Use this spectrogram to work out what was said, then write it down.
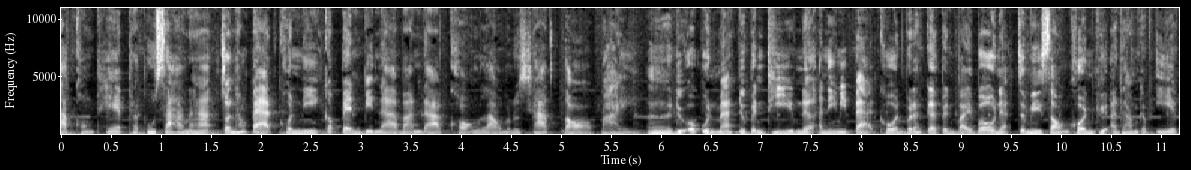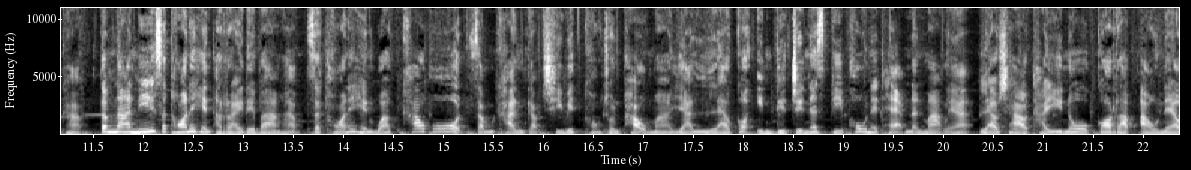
ลักษณ์ของเทพพระผู้สร้างนะฮะ จนทั้ง 8 คนนี้ก็เป็นบิดามารดาของเหล่ามนุษยชาติต่อไปเออดูอบอุ่นไหมดูเป็นทีมเนอะอันนี้มี 8 คนเพราะถ้าเกิดเป็นไบเบิลเนี่ยจะมี 2 คนคืออดัมกับอีฟครับตำนานนี้สะท้อนให้เห็นอะไรได้บ้างครับ สะท้อนให้เห็นว่าข้าวโพดสำคัญกับชีวิตของชนเผ่ามายันแล้วก็ indigenous people ในแถบนั้นมากเลยฮะ แล้วชาวไทโนก็รับเอาแนว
